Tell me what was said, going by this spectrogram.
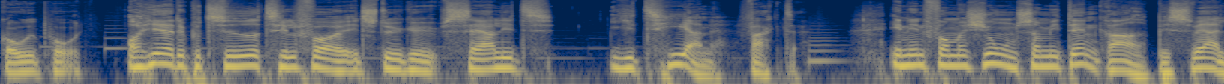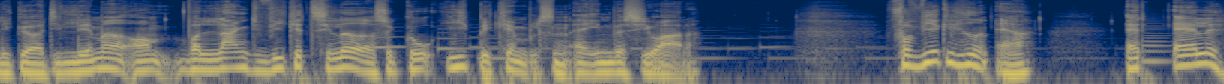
går ud på. Og her er det på tide at tilføje et stykke særligt irriterende fakta. En information, som i den grad besværliggør dilemmaet om, hvor langt vi kan tillade os at gå i bekæmpelsen af invasive arter. For virkeligheden er, at alle,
